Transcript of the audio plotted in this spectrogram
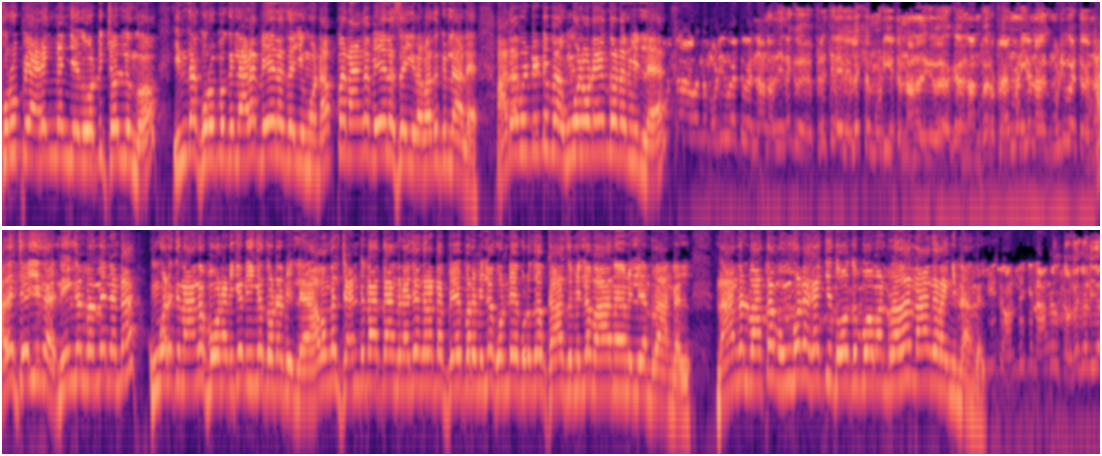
குரூப்பை அரேஞ்ச்மெண்ட் செய்து போட்டு சொல்லுங்க. இந்த குரூப்புக்குள்ளால வேலை செய்யுங்க அப்ப நாங்க வேலை செய்கிறோம் அதுக்குள்ளால. அதை விட்டுட்டு உங்களோடய தொடர்பு இல்ல வந்து முடிவாட்டுவேன் நான். அது எனக்கு பிரச்சனை இல்லை எலெக்ஷன் முடியட்டும். நான் அதுக்கு நான் வேற பிளான் பண்ணி நான் அதுக்கு முடிவாட்டுவேன். அதை செய்யுங்க. நீங்கள் வந்து என்னண்டா உங்களுக்கு நாங்க போன் அடிக்க நீங்க தொடர்பு இல்ல. அவங்க சண்டு நாத்தான் கிடக்கு எங்கள்கிட்ட பேப்பரும் இல்லை கொண்டே கொடுக்க காசும் இல்ல வாகனம் இல்லைன்றாங்க நாங்கள் பார்த்தா உங்களோட கட்சி தோத்து போமன்றதா நாங்க இறங்கினாங்க அன்றைக்கு நாங்கள் கடை கடையா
